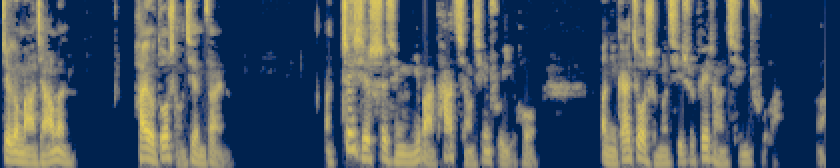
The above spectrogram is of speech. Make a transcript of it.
这个马甲们还有多少健在呢？啊，这些事情你把它想清楚以后，啊，你该做什么其实非常清楚了。啊，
